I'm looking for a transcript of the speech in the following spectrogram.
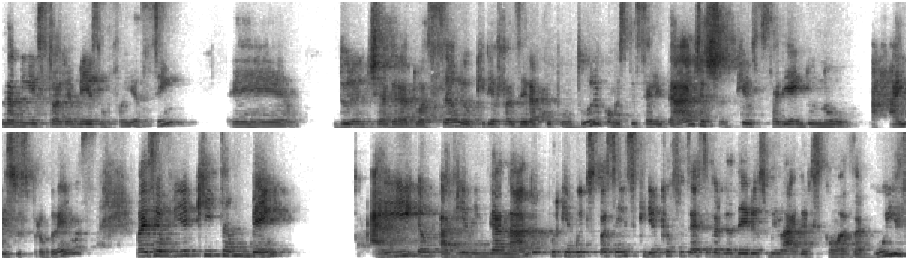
Na minha história mesmo foi assim. É, durante a graduação, eu queria fazer acupuntura como especialidade, achando que eu estaria indo no, na raiz dos problemas, mas eu via que também Aí eu havia me enganado, porque muitos pacientes queriam que eu fizesse verdadeiros milagres com as agulhas,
